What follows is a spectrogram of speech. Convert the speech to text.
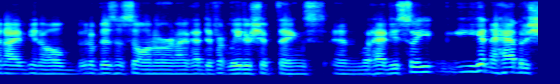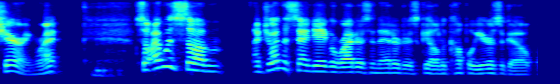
and I've you know been a business owner and I've had different leadership things and what have you. So you you get in the habit of sharing, right? So I was um, I joined the San Diego Writers and Editors Guild a couple years ago,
